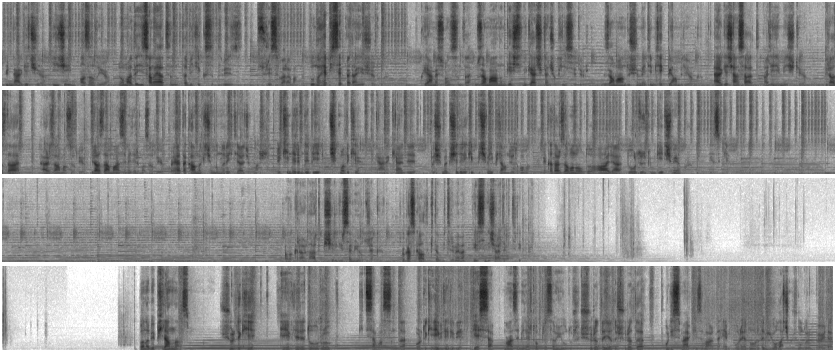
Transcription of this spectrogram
Günler geçiyor. Yiyeceğim azalıyor. Normalde insan hayatının tabii ki kısıtlı bir süresi var ama bunu hep hissetmeden yaşıyorduk. Kıyamet sonrasında bu zamanın geçtiğini gerçekten çok iyi hissediyorum. Zaman düşünmediğim tek bir an bile yok. Her geçen saat aleyhime işliyor. Biraz daha erzağım azalıyor. Biraz daha malzemelerim azalıyor. Hayatta kalmak için bunlara ihtiyacım var. Ekinlerim de bir çıkmadı ki. Yani kendi başıma bir şeyler ekip biçmeyi planlıyordum ama ne kadar zaman oldu hala doğru düzgün bir gelişme yok. Ne yazık ki. Hava karardı artık içeri girsem iyi olacak. Çok az kaldı kitabı bitirmeme. Birisini içeride bitireyim. Bana bir plan lazım. Şuradaki evlere doğru gitsem aslında. Oradaki evleri bir geçsem, malzemeleri toplasam iyi olur. Şurada ya da şurada polis merkezi vardı. Hem oraya doğru da bir yol açmış olurum böyle.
